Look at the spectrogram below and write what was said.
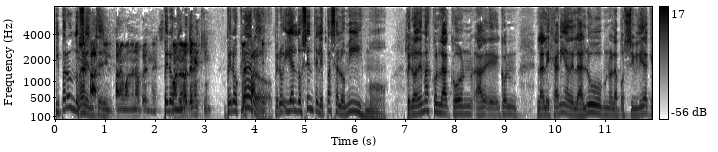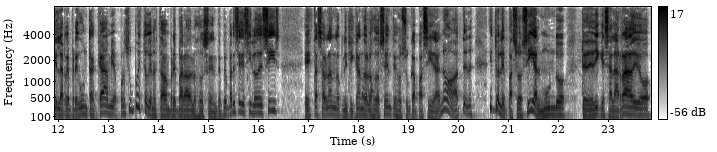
Y para un docente. No es fácil para cuando no aprendes. Pero cuando no tenés que. Pero claro, pero y al docente le pasa lo mismo. Pero además con la con, eh, con la lejanía del alumno, la posibilidad que la repregunta cambie. Por supuesto que no estaban preparados los docentes, pero parece que si lo decís, estás hablando criticando a los docentes o su capacidad. No, esto le pasó sí al mundo, te dediques a la radio,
